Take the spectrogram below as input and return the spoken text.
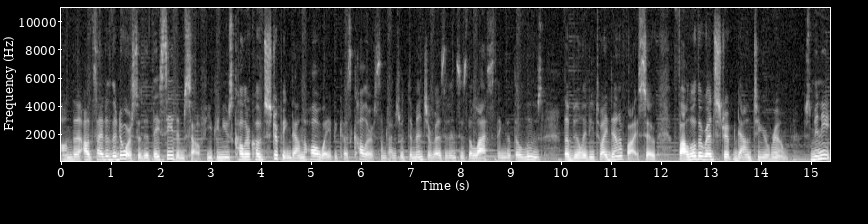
on the outside of the door so that they see themselves. You can use color code stripping down the hallway because color, sometimes with dementia residents, is the last thing that they'll lose the ability to identify. So follow the red strip down to your room. There's many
